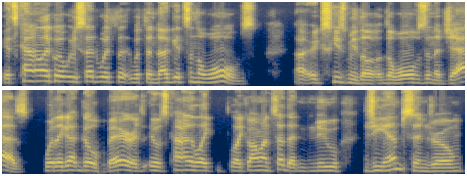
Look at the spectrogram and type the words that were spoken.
It's kind of like what we said with the, with the Nuggets and the Wolves. Uh, excuse me, the the Wolves and the Jazz, where they got Gobert. It, it was kind of like like Armand said, that new GM syndrome,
